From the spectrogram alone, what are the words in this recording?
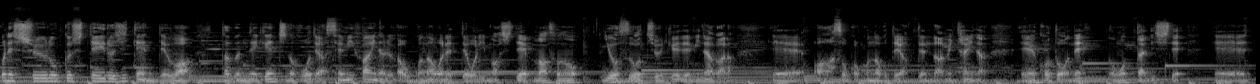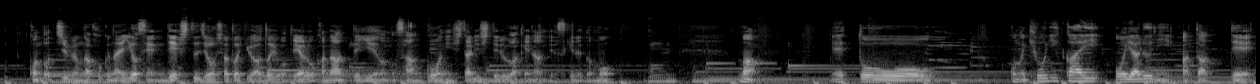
これ収録している時点では多分ね現地の方ではセミファイナルが行われておりまして、まあ、その様子を中継で見ながら、えー、ああそうかこんなことやってんだみたいなことをね思ったりして、えー今度自分が国内予選で出場した時はどういうことやろうかなっていうのの参考にしたりしてるわけなんですけれども。まあえっとこの競技会をやるにあたって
